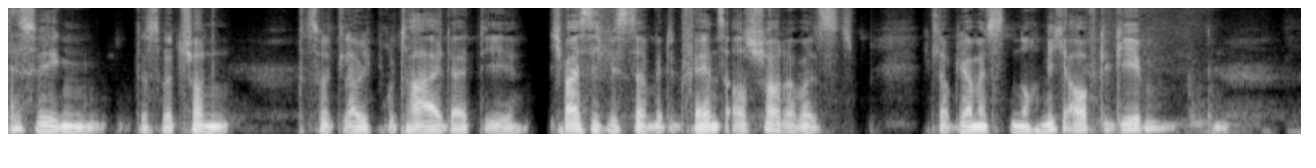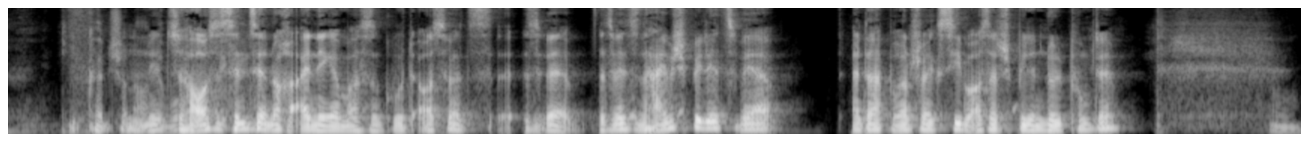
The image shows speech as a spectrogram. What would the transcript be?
Deswegen, das wird schon, das wird, glaube ich, brutal. Da die, ich weiß nicht, wie es da mit den Fans ausschaut, aber es ich glaube, die haben jetzt noch nicht aufgegeben. Die können schon auch. Nee, zu Hause sind sie ja noch einigermaßen gut. Auswärts, es wär, also wenn es ein Heimspiel jetzt wäre, Eintracht Braunschweig sieben Auswärtsspiele null Punkte. Oh.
